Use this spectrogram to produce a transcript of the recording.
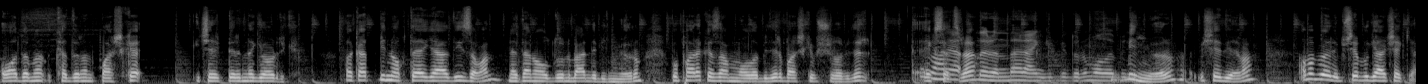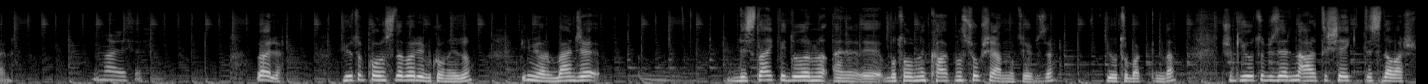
o adamın, kadının başka içeriklerinde gördük. Fakat bir noktaya geldiği zaman neden olduğunu ben de bilmiyorum. Bu para kazanma olabilir, başka bir şey olabilir, etc. Hayatlarında herhangi bir durum olabilir. Bilmiyorum. Bir şey diyemem. Ama böyle bir şey bu gerçek yani. Maalesef. Böyle. YouTube konusu da böyle bir konuydu. Bilmiyorum bence dislike videolarının hani, e, butonunun kalkması çok şey anlatıyor bize. YouTube hakkında. Çünkü YouTube üzerinde artık şey kitlesi de var.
